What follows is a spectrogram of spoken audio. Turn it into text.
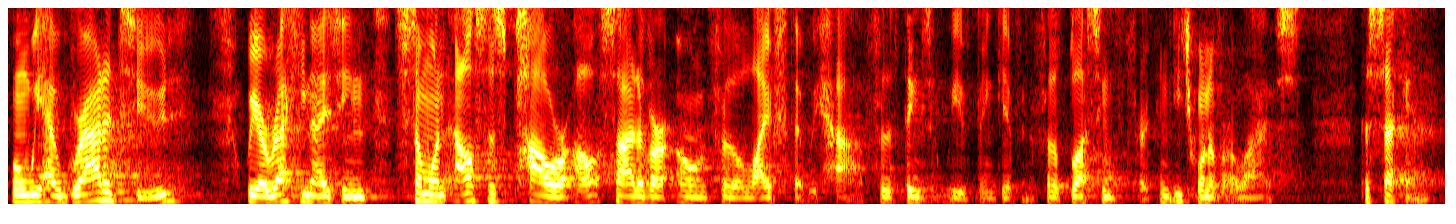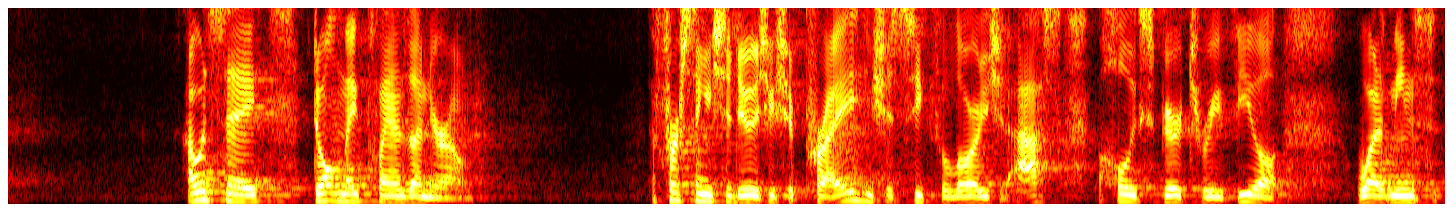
When we have gratitude, we are recognizing someone else's power outside of our own for the life that we have, for the things that we've been given, for the blessings that are in each one of our lives. The second, I would say, don't make plans on your own. The first thing you should do is you should pray, you should seek the Lord, you should ask the Holy Spirit to reveal what it means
